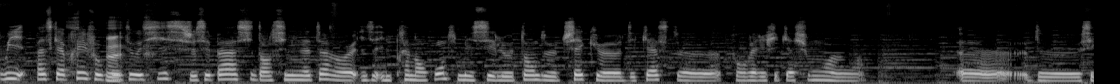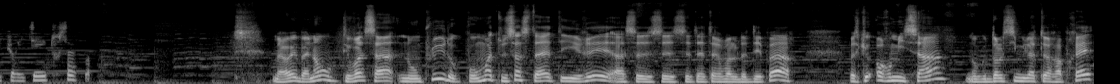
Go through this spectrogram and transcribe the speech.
Oui, parce qu'après, il faut Ouais. compter aussi, je sais pas si dans le simulateur euh, ils, ils prennent en compte, mais c'est le temps de check euh, des castes euh, pour vérification euh, euh, de sécurité, tout ça quoi. Bah oui, bah non, tu vois ça non plus. Donc pour moi, tout ça, c'était intégré à ce- ce- cet intervalle de départ. Parce que hormis ça, donc dans le simulateur après,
